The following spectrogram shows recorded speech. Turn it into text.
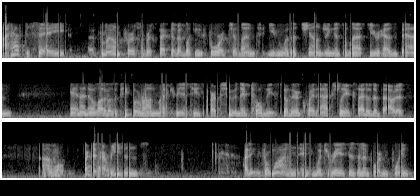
I have to say, uh, from my own personal perspective, I'm looking forward to Lent, even with as challenging as the last year has been. And I know a lot of other people around my communities are too, and they've told me so. They're quite actually excited about it um, for different reasons. I think, for one, and what you raised is an important point.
